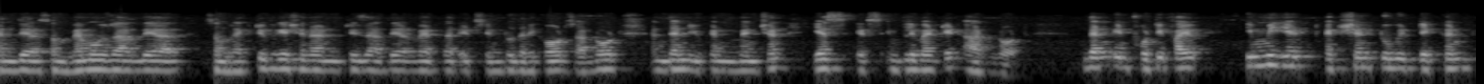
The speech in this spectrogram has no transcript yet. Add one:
and there some memos are there some rectification entries are there whether it's into the records or not and then you can mention yes it's implemented or not then in 45 immediate action to be taken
